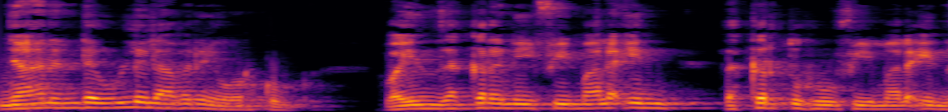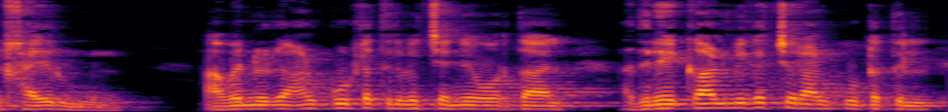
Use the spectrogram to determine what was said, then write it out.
ഞാൻ എന്റെ ഉള്ളിൽ അവനെ ഓർക്കും. വൈൻ ദക്കറനി ഫി മല ഇൻ ദക്കർത്തുഹു ഫി മല ഇൻ ഹൈറുമിൻ അവൻ ഒരു ആൾക്കൂട്ടത്തിൽ വെച്ച് എന്നെ ഓർത്താൽ അതിനേക്കാൾ മികച്ചൊരാൾക്കൂട്ടത്തിൽ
